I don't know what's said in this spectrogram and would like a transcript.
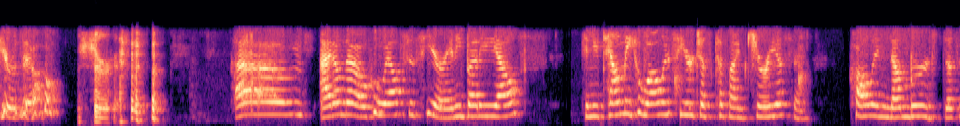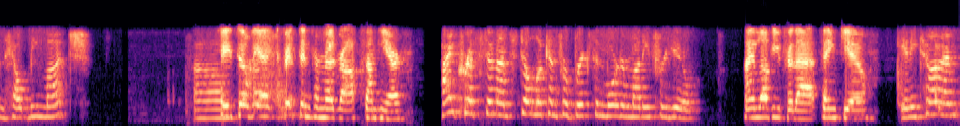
here, though. Sure. Um, I don't know. Who else is here? Anybody else? Can you tell me who all is here just because I'm curious and calling numbers doesn't help me much? Um, Hey Sylvia, it's Kristen from Red Rocks. I'm here. Hi, Kristen. I'm still looking for bricks and mortar money for you. I love you for that. Thank you. Anytime.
